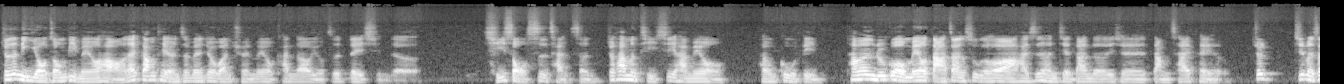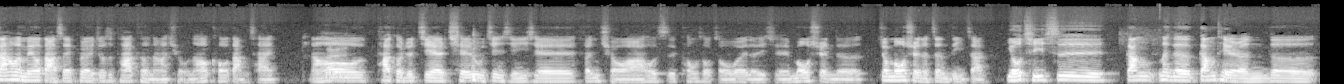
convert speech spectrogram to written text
就是你有总比没有好那。钢铁人这边就完全没有看到有这类型的。起手式产生，就他们体系还没有很固定。他们如果没有打战术的话，还是很简单的一些挡拆配合。就基本上他们没有打 set play，就是他可拿球，然后扣挡拆，然后他可就接切入进行一些分球啊，或者是空手走位的一些 motion 的，就 motion 的阵地战。尤其是钢那个钢铁人的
